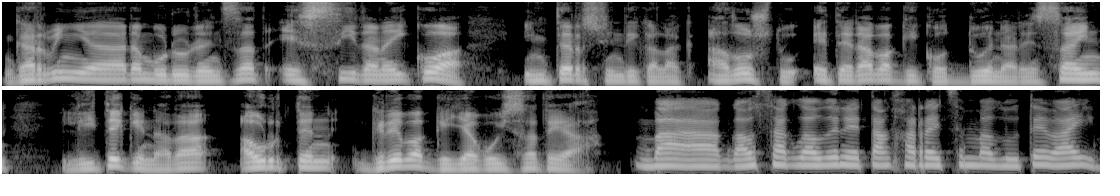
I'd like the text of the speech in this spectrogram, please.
garbina aranbururentzat ez zira nahikoa intersindikalak adostu eta erabakiko duenaren zain, litekena da aurten greba gehiago izatea. Ba, gauzak daudenetan jarraitzen badute, bai.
